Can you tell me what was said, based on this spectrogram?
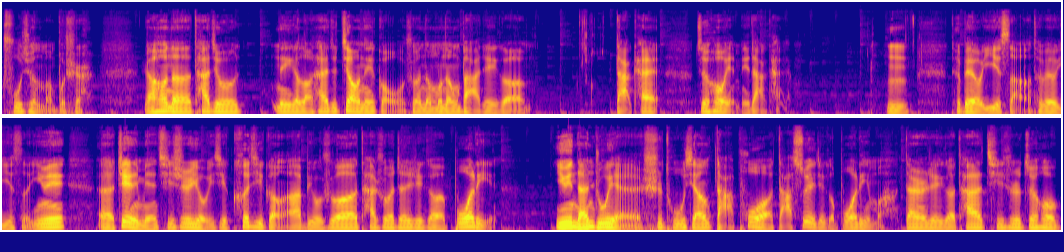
出去了嘛？不是，然后呢，他就那个老太太就叫那狗说，能不能把这个打开？最后也没打开。嗯，特别有意思啊，特别有意思，因为呃，这里面其实有一些科技梗啊，比如说他说的这个玻璃。因为男主也试图想打破、打碎这个玻璃嘛，但是这个他其实最后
